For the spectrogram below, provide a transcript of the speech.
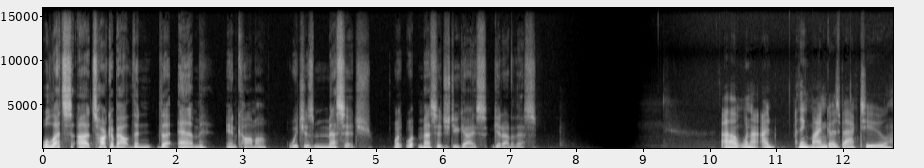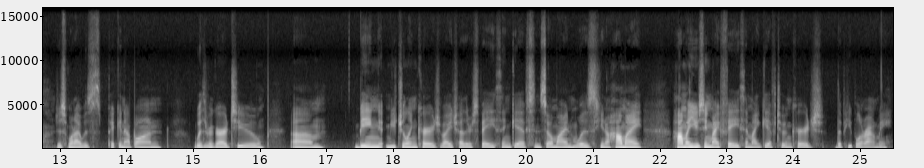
Well, let's uh, talk about the the M in comma, which is message. What what message do you guys get out of this? Uh, when I, I I think mine goes back to just what I was picking up on with regard to um, being mutually encouraged by each other's faith and gifts. And so mine was, you know, how am I how am I using my faith and my gift to encourage the people around me?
